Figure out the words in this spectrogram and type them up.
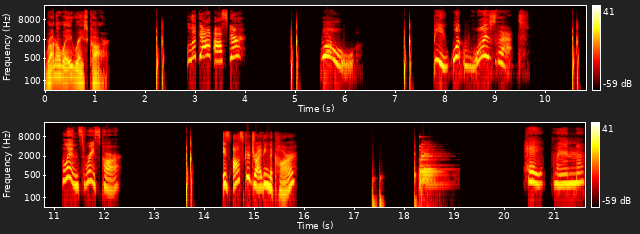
Runaway Race Car. Look out, Oscar! Whoa! B, what was that? Lynn's race car. Is Oscar driving the car? Hey, Lynn.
